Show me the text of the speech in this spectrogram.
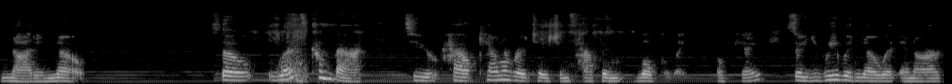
nodding no. So let's come back to how counter rotations happen locally, okay? So you, we would know it in our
